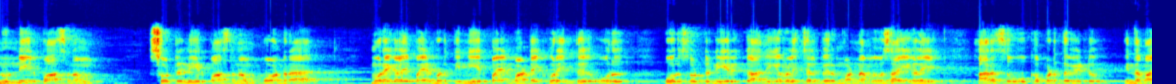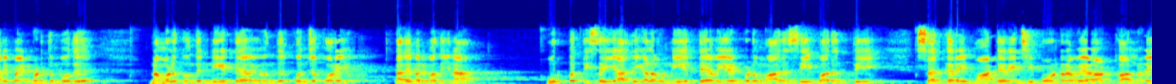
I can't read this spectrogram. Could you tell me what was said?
நுண்ணீர் பாசனம் சொட்டு நீர் பாசனம் போன்ற முறைகளை பயன்படுத்தி நீர் பயன்பாட்டை குறைத்து ஒரு ஒரு சொட்டு நீருக்கு அதிக விளைச்சல் பெறும் வண்ணம் விவசாயிகளை அரசு ஊக்கப்படுத்த வேண்டும். இந்த மாதிரி பயன்படுத்தும் போது நம்மளுக்கு வந்து நீர் தேவை வந்து கொஞ்சம் குறையும். அதே மாதிரி பார்த்தீங்கன்னா உற்பத்தி செய்ய அதிக அளவு நீர் தேவை ஏற்படும். அரிசி பருத்தி சர்க்கரை மாட்டிறைச்சி போன்ற வேளாண் கால்நடை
